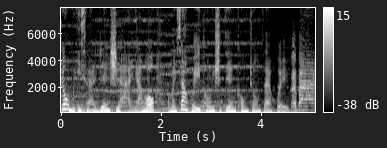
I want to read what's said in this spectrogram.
跟我们一起来认识海洋哦。我们下回同一时间空中再会，拜拜。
